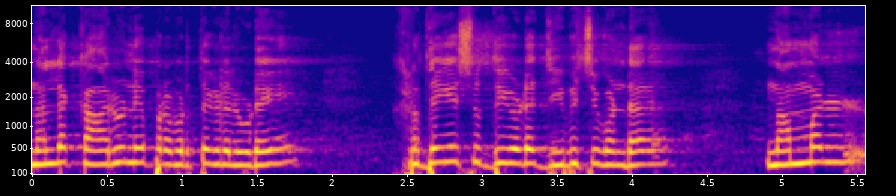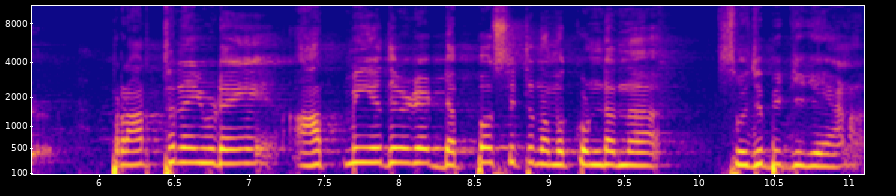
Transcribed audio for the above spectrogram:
നല്ല കാരുണ്യ പ്രവൃത്തികളിലൂടെ ഹൃദയശുദ്ധിയോടെ ജീവിച്ചുകൊണ്ട് നമ്മൾ പ്രാർത്ഥനയുടെ ആത്മീയതയുടെ ഡെപ്പോസിറ്റ് നമുക്കുണ്ടെന്ന് സൂചിപ്പിക്കുകയാണ്.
